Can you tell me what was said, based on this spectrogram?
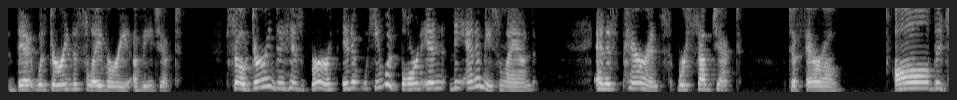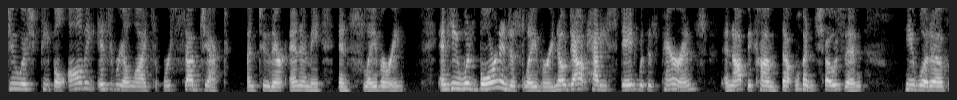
that was during the slavery of Egypt. So during his birth, it, he was born in the enemy's land, and his parents were subject to Pharaoh. All the Jewish people, all the Israelites were subject unto their enemy in slavery. And he was born into slavery. No doubt, had he stayed with his parents and not become that one chosen, he would have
